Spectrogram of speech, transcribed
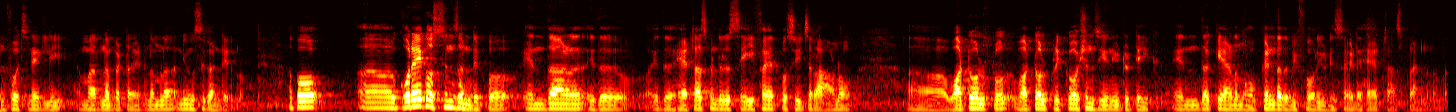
unfortunately മരണപ്പെട്ടതായിട്ട് നമ്മൾ ന്യൂസ് കണ്ടിരുന്നു. അപ്പോൾ കുറേ ക്വസ്റ്റ്യൻസ് ഉണ്ട്. ഇപ്പോൾ എന്താണ് ഇത് ഇത് ഹെയർ ട്രാൻസ്പ്ലാന്റ് ഒരു സേഫ് ആയ പ്രൊസീജിയർ ആണോ? What all what all precautions you need to take എന്തൊക്കെയാണ് നോക്കേണ്ടത് before you decide hair transplant എന്നുള്ളത്?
